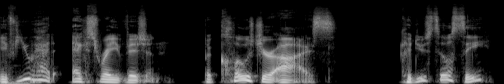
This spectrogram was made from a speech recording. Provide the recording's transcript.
If you had x ray vision but closed your eyes, could you still see?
